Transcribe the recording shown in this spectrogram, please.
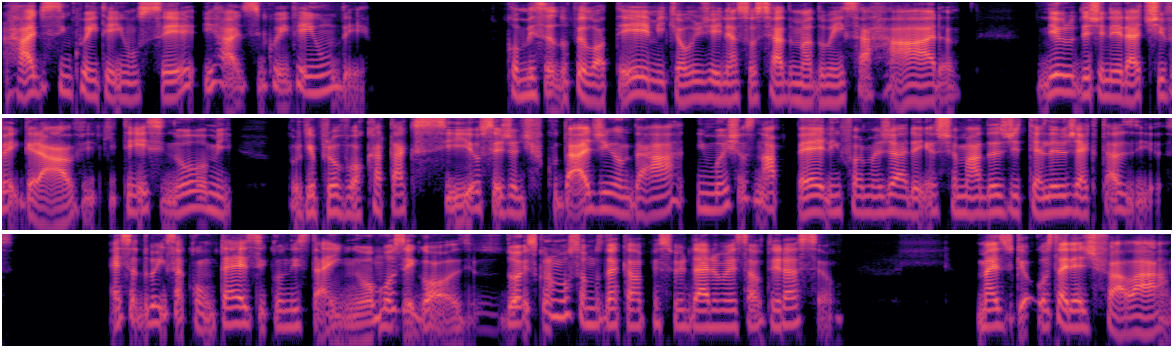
RAD51C e RAD51D. Começando pelo ATM, que é um gene associado a uma doença rara, neurodegenerativa e grave, que tem esse nome porque provoca ataxia, ou seja, dificuldade em andar, e manchas na pele em forma de areias chamadas de telangiectasias. Essa doença acontece quando está em homozigose, os dois cromossomos daquela pessoa herdaram essa alteração. Mas o que eu gostaria de falar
